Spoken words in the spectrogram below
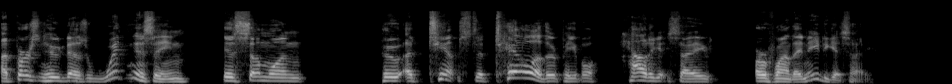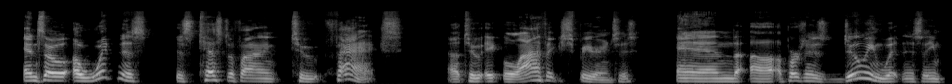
A person who does witnessing is someone who attempts to tell other people how to get saved or why they need to get saved. And so a witness is testifying to facts, uh, to life experiences, and uh, a person who's doing witnessing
